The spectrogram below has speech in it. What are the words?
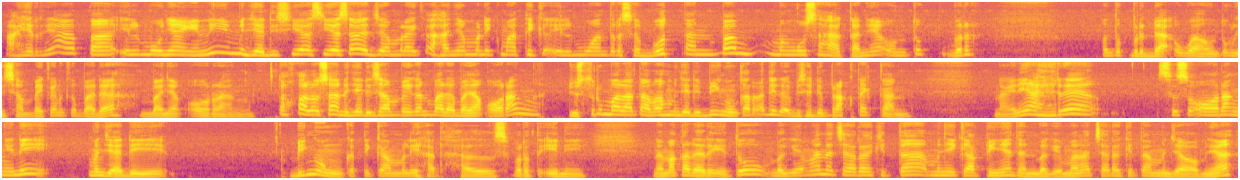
Akhirnya apa? Ilmunya ini menjadi sia-sia saja. Mereka hanya menikmati keilmuan tersebut tanpa mengusahakannya untuk ber untuk berdakwah, untuk disampaikan kepada banyak orang. Toh kalau seandainya disampaikan pada banyak orang, justru malah tambah menjadi bingung karena tidak bisa dipraktekkan. Nah ini akhirnya seseorang ini menjadi bingung ketika melihat hal seperti ini. Nah, maka dari itu bagaimana cara kita menyikapinya dan bagaimana cara kita menjawabnya?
